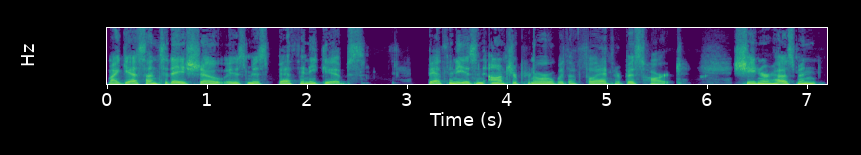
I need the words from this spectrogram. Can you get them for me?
My guest on today's show is Miss Bethany Gibbs. Bethany is an entrepreneur with a philanthropist's heart. She and her husband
